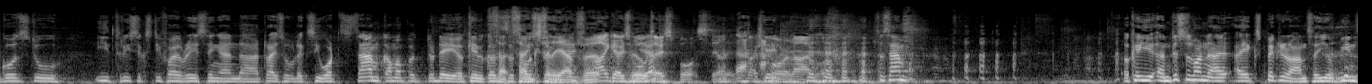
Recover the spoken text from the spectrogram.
goes to E365 Racing and uh, tries to like see what Sam come up with today. Okay, because Th- it's the thanks first for the advert. I go to Phil. Autosport still. It's much more reliable. So Sam, okay, you, and this is one I, I expect you to answer. You've been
